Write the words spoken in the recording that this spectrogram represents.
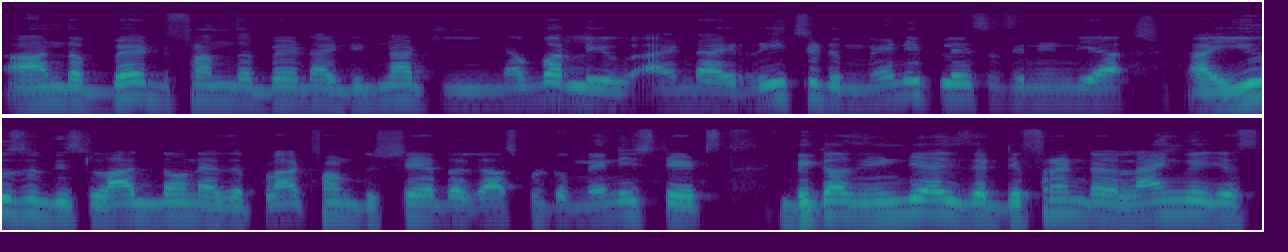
on the bed from the bed i did not never leave. And i reached many places in india. I used this lockdown as a platform to share the gospel to many states because india is a different uh, languages.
